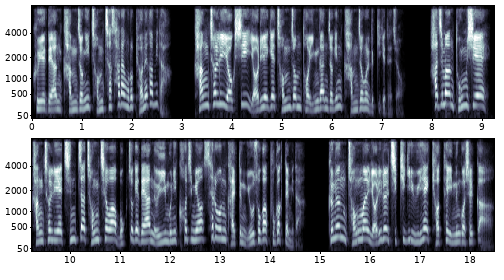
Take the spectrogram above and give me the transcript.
그에 대한 감정이 점차 사랑으로 변해갑니다. 강철리 역시 여리에게 점점 더 인간적인 감정을 느끼게 되죠. 하지만 동시에 강철리의 진짜 정체와 목적에 대한 의문이 커지며 새로운 갈등 요소가 부각됩니다. 그는 정말 여리를 지키기 위해 곁에 있는 것일까?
